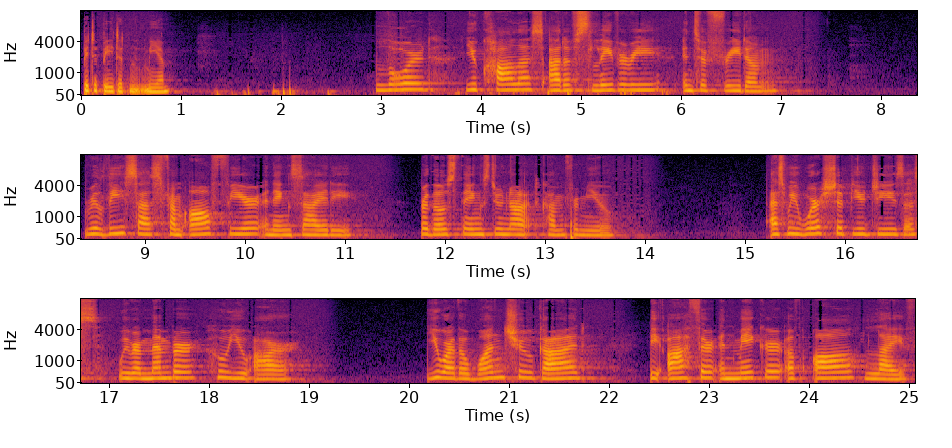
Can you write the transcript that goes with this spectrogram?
Bitte betet mit mir. Lord, you call us out of slavery into freedom. Release us from all fear and anxiety, for those things do not come from you. As we worship you, Jesus, we remember who you are. You are the one true God, the author and maker of all life.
